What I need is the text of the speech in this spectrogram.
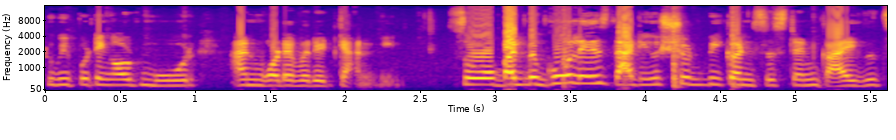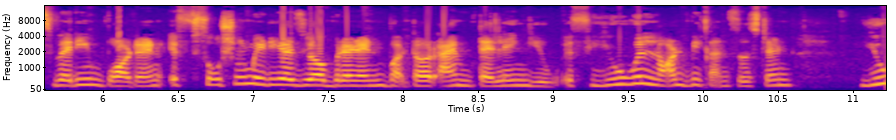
to be putting out more and whatever it can be. So but the goal is that you should be consistent guys. It's very important. If social media is your bread and butter i'm telling you if you will not be consistent you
